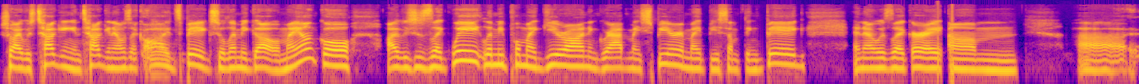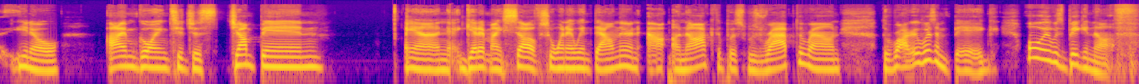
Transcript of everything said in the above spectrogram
so I was tugging and tugging. I was like, oh, it's big. So let me go. And my uncle, I was just like, wait, let me put my gear on and grab my spear. It might be something big. And I was like, all right, um, uh, you know, I'm going to just jump in and get it myself. So when I went down there, an, an octopus was wrapped around the rock. It wasn't big. Well, it was big enough,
